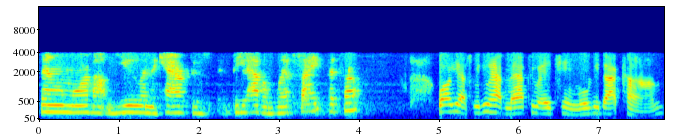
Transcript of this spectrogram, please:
film, more about you and the characters, do you have a website that's up? Well, yes, we do have Matthew18movie.com.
